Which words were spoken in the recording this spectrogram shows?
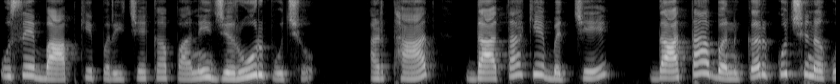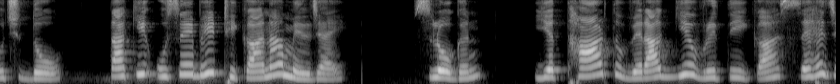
उसे बाप के परिचय का पानी ज़रूर पूछो। अर्थात, दाता के बच्चे दाता बनकर कुछ न कुछ दो, ताकि उसे भी ठिकाना मिल जाए। स्लोगन, यथार्थ वैराग्य वृत्ति का सहज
